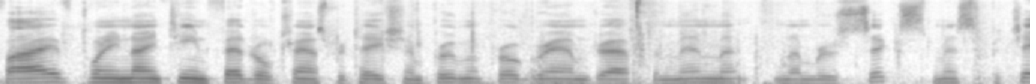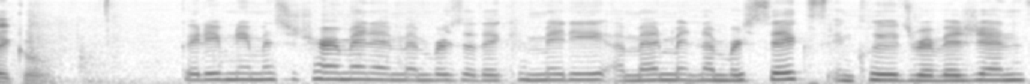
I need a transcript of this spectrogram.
five, 2019 Federal Transportation Improvement Program Draft Amendment Number Six. Ms. Pacheco. Good evening, Mr. Chairman and members of the committee. Amendment number six includes revisions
